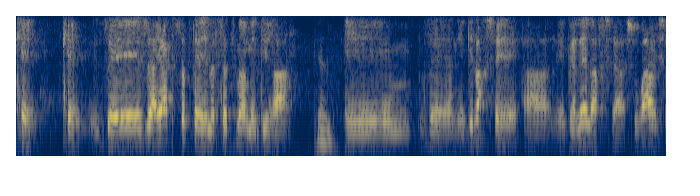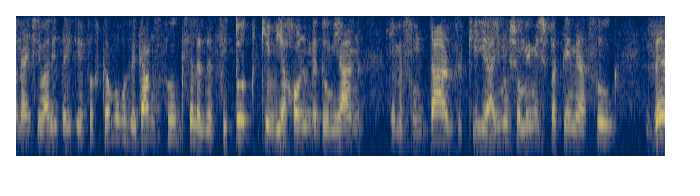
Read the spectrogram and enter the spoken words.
כן, כן. זה, זה היה קצת אה, לצאת מהמגירה. כן. אמ, ואני אגיד לך, שה- אני אגלה לך שהשורה הראשונה, ישיבה ליטאית הפך גמור, זה גם סוג של איזה ציטוט כביכול מדומיין ומפונטז, כי היינו שומעים משפטים מהסוג, זה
